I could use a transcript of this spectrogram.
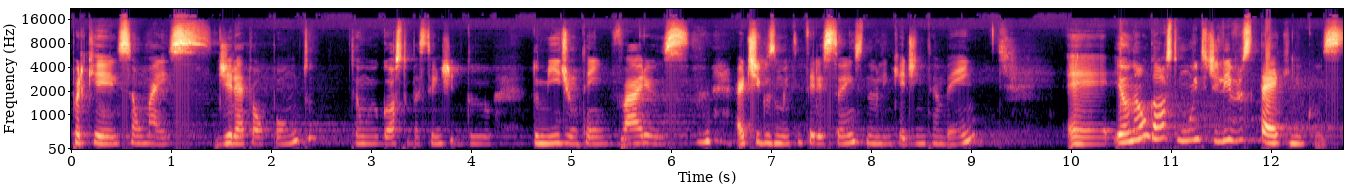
porque eles são mais direto ao ponto. Então eu gosto bastante do, do Medium, tem vários artigos muito interessantes no LinkedIn também. É, eu não gosto muito de livros técnicos.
